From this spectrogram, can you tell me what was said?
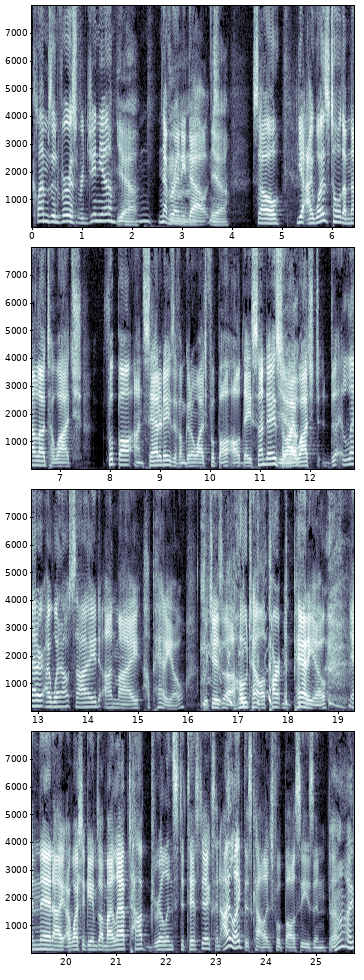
Clemson versus Virginia. Yeah. Never any doubt. Mm, Yeah. So, yeah, I was told I'm not allowed to watch football on Saturdays if I'm going to watch football all day Sundays. So I watched the latter. I went outside on my patio, which is a hotel apartment patio. And then I, I watched the games on my laptop, drilling statistics. And I like this college football season. Oh, I,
